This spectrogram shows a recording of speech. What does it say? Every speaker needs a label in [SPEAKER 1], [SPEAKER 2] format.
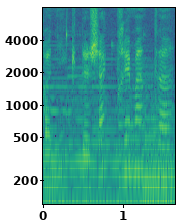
[SPEAKER 1] chronique de Jacques Prématin.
